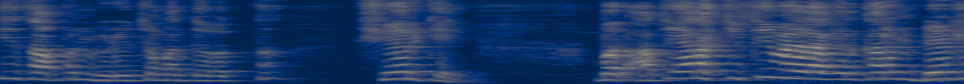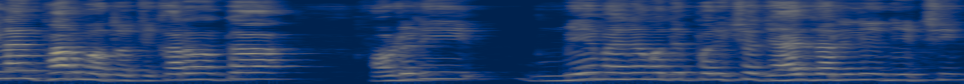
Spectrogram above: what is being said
तीच आपण व्हिडिओच्या माध्यमातून शेअर केली. बरं आता याला किती वेळ लागेल? कारण डेडलाईन फार महत्त्वाची कारण आता ऑलरेडी मे महिन्यामध्ये परीक्षा जाहीर झालेली आहे नीटची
